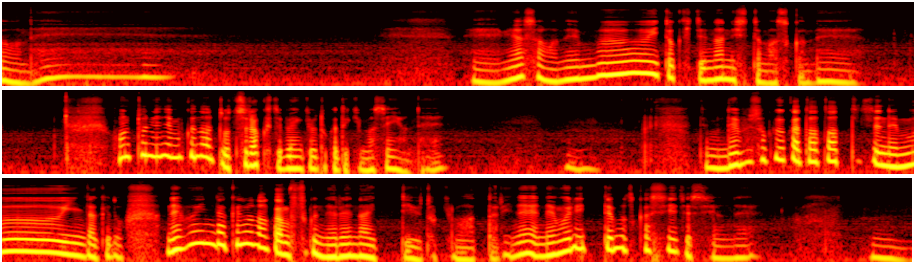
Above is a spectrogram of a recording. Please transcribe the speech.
そうね。えー皆さんは眠い時って何してますかね？本当に眠くなると辛くて勉強とかできませんよね。うん、でも寝不足がたたってて眠いんだけど、眠いんだけどなんかすぐ寝れないっていう時もあったりね。眠りって難しいですよね。うん。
